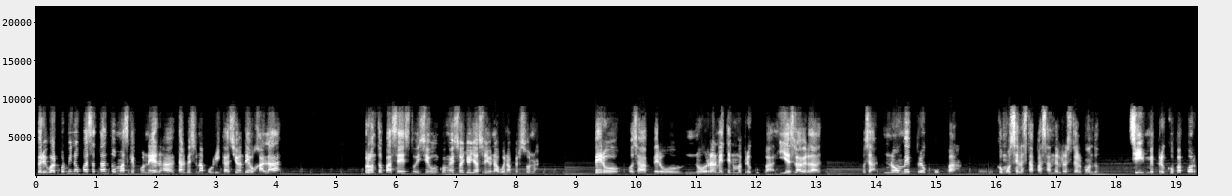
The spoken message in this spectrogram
pero igual por mí no pasa tanto más que poner ah, tal vez una publicación de ojalá pronto pase esto y según con eso yo ya soy una buena persona. Pero, o sea, pero no realmente no me preocupa y es la verdad. O sea, no me preocupa cómo se la está pasando el resto del mundo. Sí, me preocupa por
